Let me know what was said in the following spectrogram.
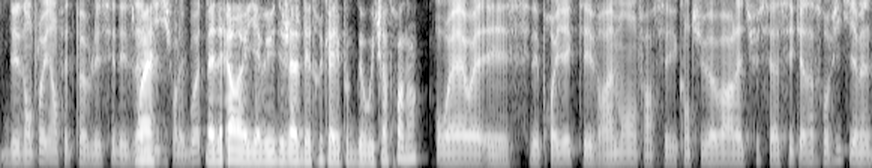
des employés en fait peuvent laisser des Ouais. avis sur les Bah, boîtes. d'ailleurs, il y avait eu déjà des trucs à l'époque de Witcher 3, non? Ouais, ouais et CD Projekt est vraiment enfin c'est quand tu vas voir là-dessus, c'est assez catastrophique. Il y a même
